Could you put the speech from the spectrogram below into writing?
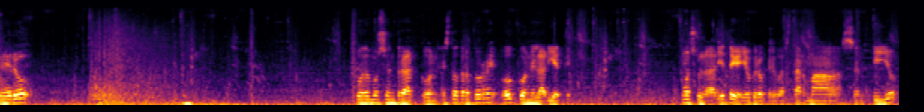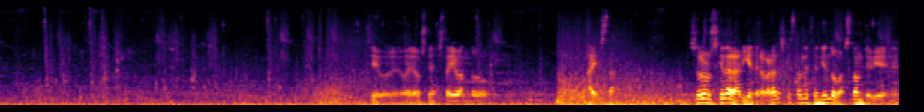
Pero... Podemos entrar con esta otra torre o con el ariete. Vamos con el ariete, que yo creo que va a estar más sencillo. Sí, vaya hostia, está llevando... Ahí está. Solo nos queda el ariete. La verdad es que están defendiendo bastante bien, ¿eh?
